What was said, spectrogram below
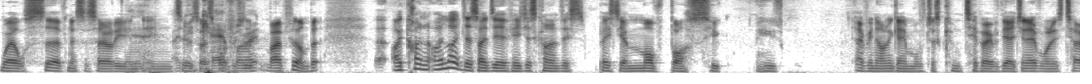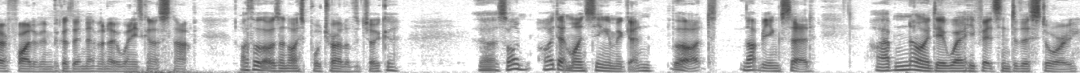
well served necessarily in, Yeah, in Suicide Squad, which is a bad film. But uh, I kind of I like this idea of he's just kind of this basically a mob boss who who's every now and again will just come tip over the edge, and everyone is terrified of him because they never know when he's going to snap. I thought that was a nice portrayal of the Joker. Uh, so I, I don't mind seeing him again. But that being said, I have no idea where he fits into this story.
